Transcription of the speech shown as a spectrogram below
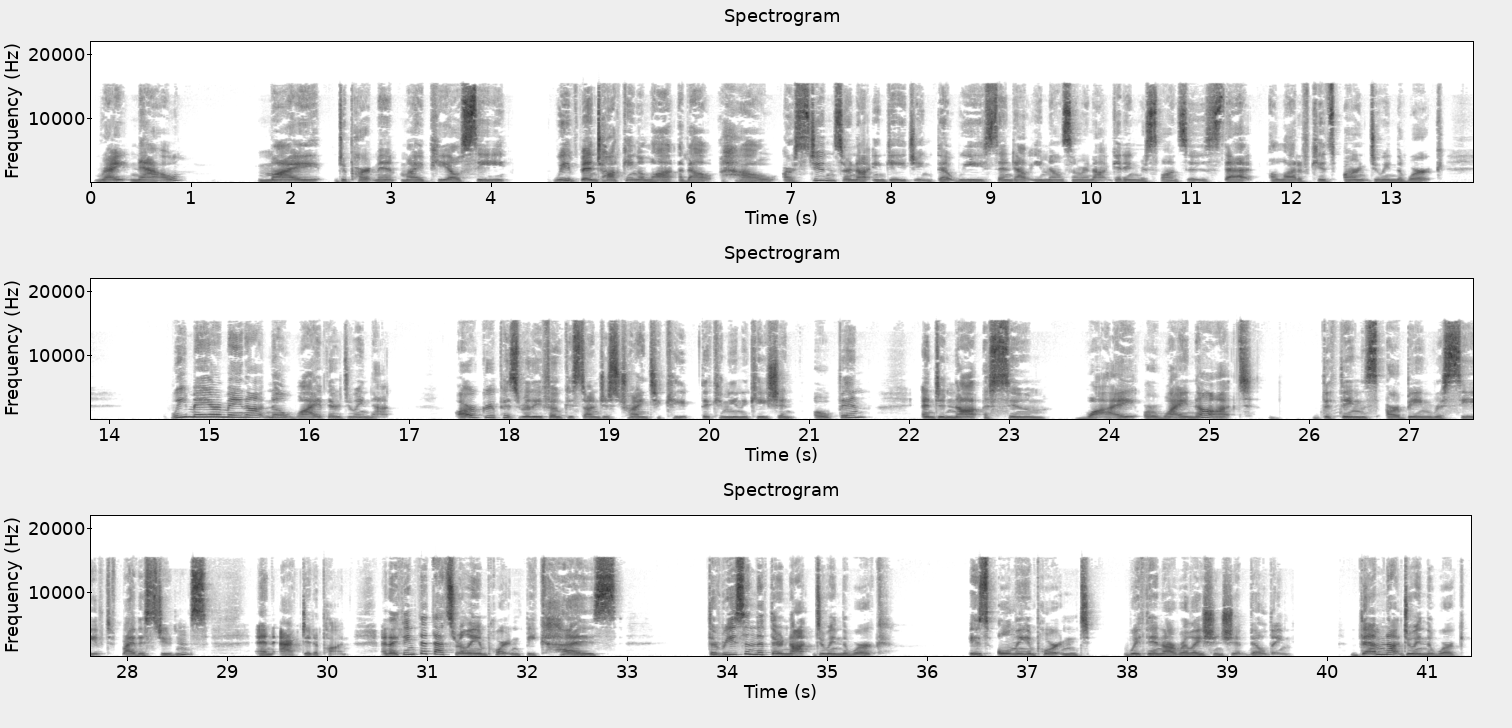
right now, my department, my PLC, we've been talking a lot about how our students are not engaging, that we send out emails and we're not getting responses, that a lot of kids aren't doing the work. We may or may not know why they're doing that. Our group has really focused on just trying to keep the communication open and to not assume why or why not the things are being received by the students and acted upon. And I think that that's really important because the reason that they're not doing the work is only important within our relationship building. Them not doing the work,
